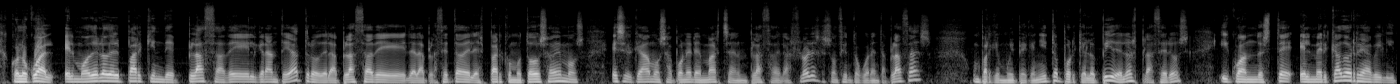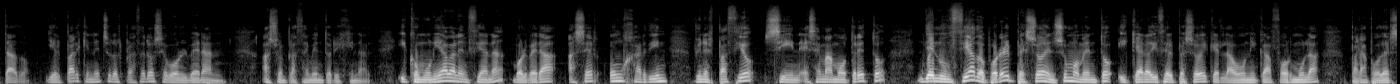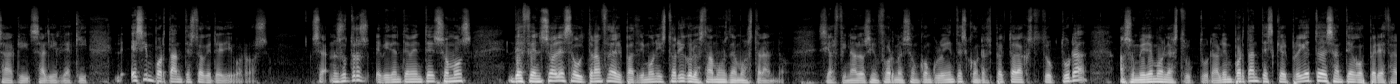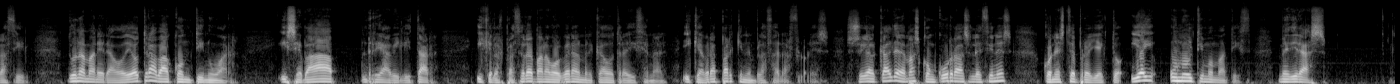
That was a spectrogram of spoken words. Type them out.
Con lo cual, el modelo del parking de Plaza del Gran Teatro, de la plaza de, la placeta del Spar, como todos sabemos, es el que vamos a poner en marcha en Plaza de las Flores, que son 140 plazas, un parking muy pequeñito porque lo pide los placeros y cuando esté el mercado rehabilitado y el parking hecho, los placeros se volverán a su emplazamiento original. Y Comunidad Valenciana volverá a ser un jardín y un espacio sin ese mamotreto denunciado por el PSOE en su momento y que ahora dice el PSOE que es la única fórmula para poder salir de aquí. Es importante esto que te digo, Ross. O sea, nosotros, evidentemente, somos defensores a ultranza del patrimonio histórico y lo estamos demostrando. Si al final los informes son concluyentes con respecto a la estructura, asumiremos la estructura. Lo importante es que el proyecto de Santiago Pérez Aracil, de una manera o de otra, va a continuar y se va a rehabilitar y que los placeros van a volver al mercado tradicional y que habrá parking en Plaza de las Flores. Soy alcalde, además concurro a las elecciones con este proyecto. Y hay un último matiz. Me dirás,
